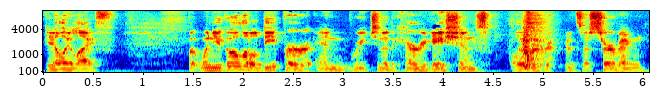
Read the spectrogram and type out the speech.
daily life. But when you go a little deeper and reach into the congregations our graduates are serving,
